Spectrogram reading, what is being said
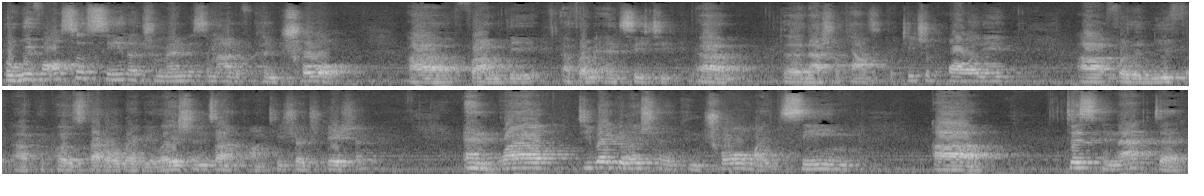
But we've also seen a tremendous amount of control uh, from, the, uh, from NCT, um, the National Council for Teacher Quality, uh, for the new uh, proposed federal regulations on, on teacher education. And while deregulation and control might seem uh, disconnected,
